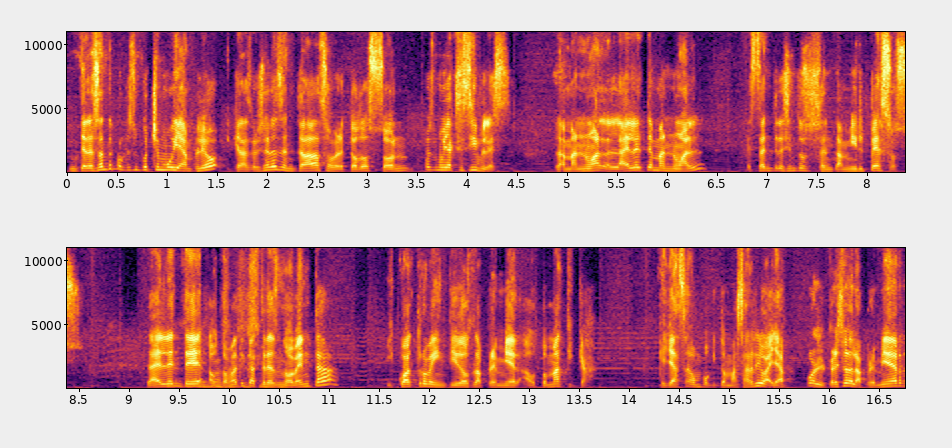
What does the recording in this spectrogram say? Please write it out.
Interesante porque es un coche muy amplio y que las versiones de entrada sobre todo son pues muy accesibles. La manual, la LT manual está en 360 mil pesos. La LT automática 390 y 422 la Premier automática, que ya está un poquito más arriba. Ya por el precio de la Premier,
